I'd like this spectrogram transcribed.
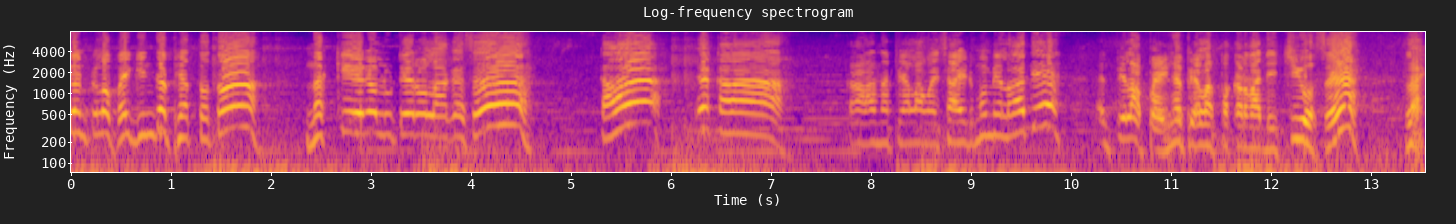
ગયો ને પેલો ભાઈ ગિંજા ફેંકતો તો. નક્કી એરો લૂંટેરો લાગે છે. કાળા એ કાળા. કાળાને પેલા હોય સાઈડમાં મેલવા દે અને પેલા ભાઈને પેલા પકડવા દે. ચિયો છે લાય.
